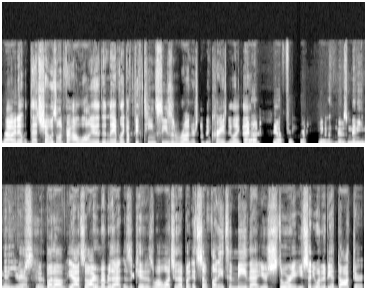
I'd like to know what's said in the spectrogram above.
No, and it that show was on for how long? Didn't they have like a 15 season run or something crazy like that? Yeah, yeah, for sure. Yeah, it was many, many years. Yeah. But um, yeah. So I remember that as a kid as well, watching that. But it's so funny to me that your story. You said you wanted to be a doctor,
